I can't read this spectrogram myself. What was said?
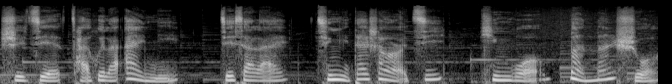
世界才会来爱你”。接下来，请你戴上耳机。听我慢慢说。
